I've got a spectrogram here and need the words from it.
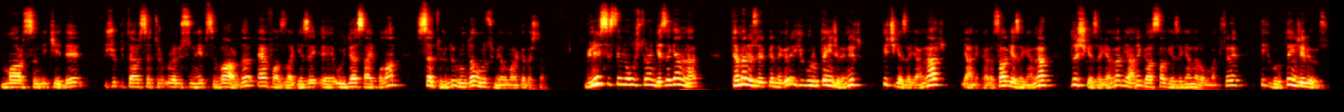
Mars'ın ikiydi, Jüpiter, Satürn, Uranüs'ün hepsi vardı. En fazla geze, e, uyduya sahip olan Satürn'dü. Bunu da unutmayalım arkadaşlar. Güneş sistemini oluşturan gezegenler temel özelliklerine göre iki grupta incelenir. İç gezegenler yani karasal gezegenler, dış gezegenler yani gazsal gezegenler olmak üzere iki grupta inceliyoruz.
